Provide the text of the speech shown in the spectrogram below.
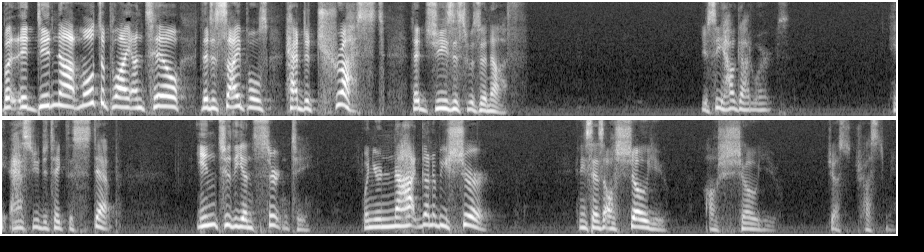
But it did not multiply until the disciples had to trust that Jesus was enough. You see how God works? He asks you to take the step into the uncertainty when you're not going to be sure. And he says, I'll show you. I'll show you. Just trust me.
